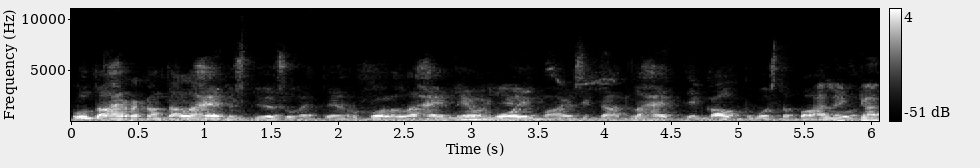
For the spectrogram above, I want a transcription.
Halutaan Herra kantaa lähetystyö sun eteen, rukoilla läheteen voimaa ja sitä, että lähettien kautta voisi tapahtua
